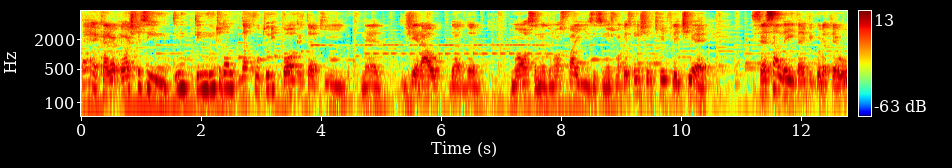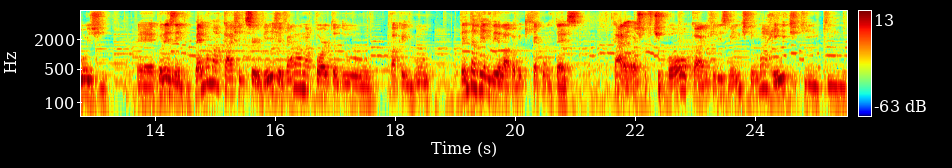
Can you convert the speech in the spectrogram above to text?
É, cara, eu acho que assim, tem, tem muito da, da cultura hipócrita aqui, né, geral da, da nossa, né, do nosso país, assim. Acho que uma coisa que a gente tem que refletir é se essa lei está em vigor até hoje, é, por exemplo, pega uma caixa de cerveja, vai lá na porta do Pacaembu, tenta vender lá para ver o que, que acontece. Cara, eu acho que o futebol, cara, infelizmente tem uma rede que, que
